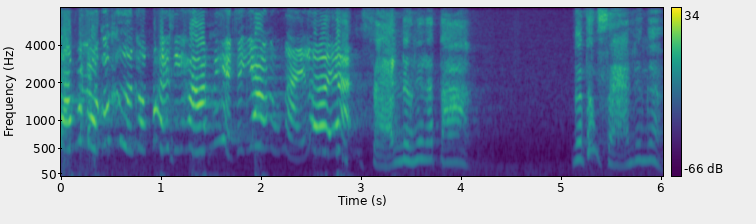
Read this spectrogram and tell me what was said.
รับมาเราก็คืนเขาไปสิคะไม่เห็นจะยากตรงไหนเลยอะแสนหนึ่งนี่นะตา เงินตั้งแสนหนึ่งอะ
